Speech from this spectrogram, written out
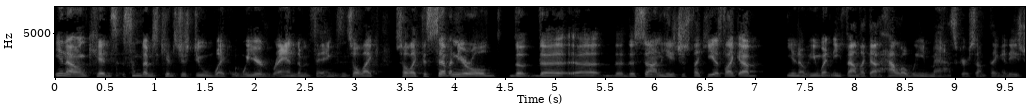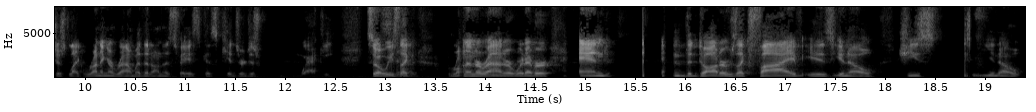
you know, and kids sometimes kids just do like weird random things, and so like so like the seven year old the the uh, the the son he's just like he has like a you know he went and he found like a Halloween mask or something, and he's just like running around with it on his face because kids are just wacky. So he's like running around or whatever, and and the daughter who's like five is you know she's you know.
